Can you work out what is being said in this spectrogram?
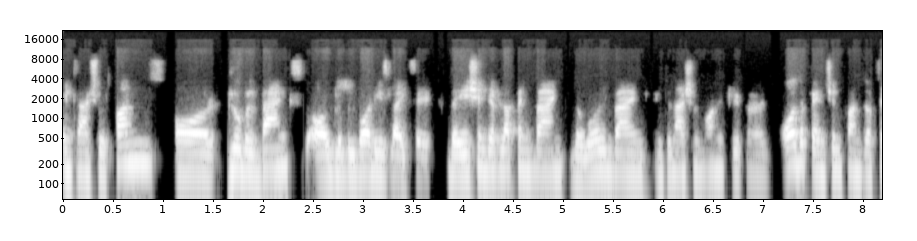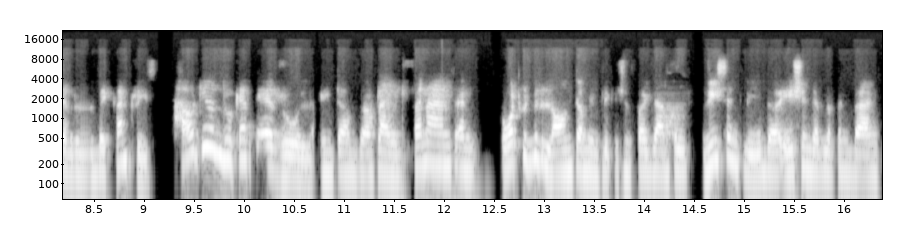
international funds or global banks or global bodies like, say, the Asian Development Bank, the World Bank, International Monetary Fund, or the pension funds of several big countries? How do you look at their role in terms of climate finance and what could be the long term implications? For example, recently the Asian Development Bank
